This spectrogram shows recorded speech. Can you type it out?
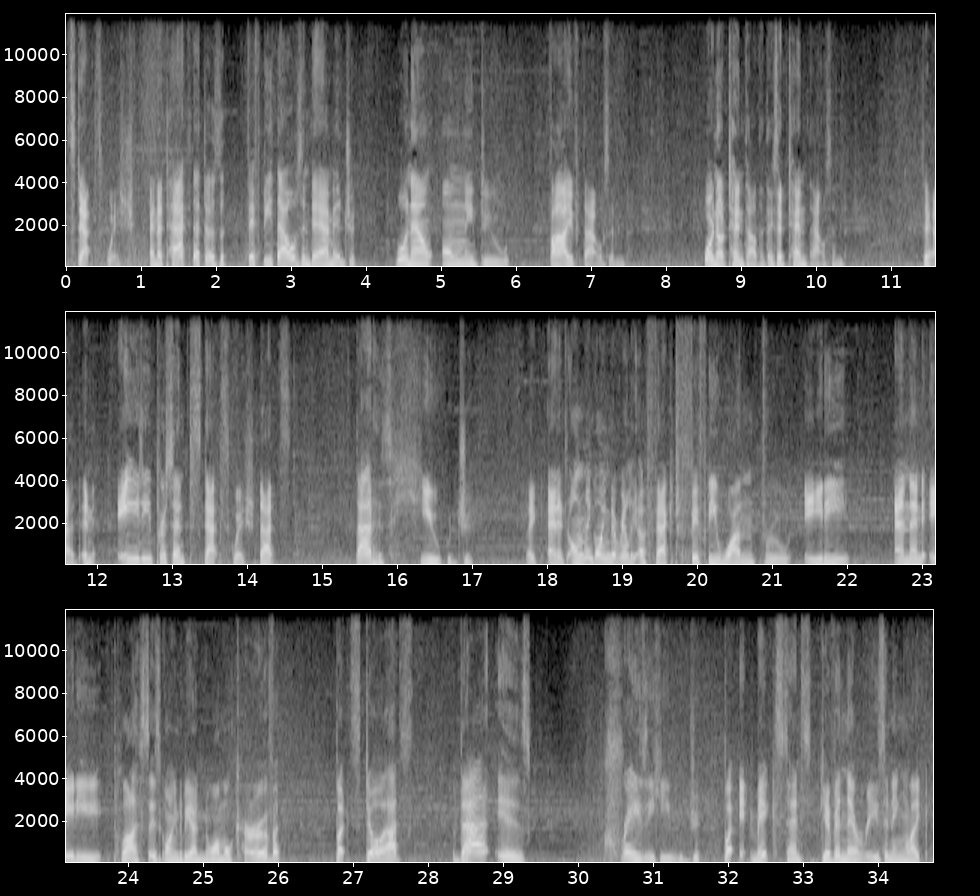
stat squish. An attack that does 50,000 damage will now only do 5,000. Or no, 10,000. They said 10,000. So yeah, an 80% stat squish. That's that is huge. Like, and it's only going to really affect 51 through 80, and then 80 plus is going to be a normal curve. But still, that's that is crazy huge. But it makes sense given their reasoning. Like,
